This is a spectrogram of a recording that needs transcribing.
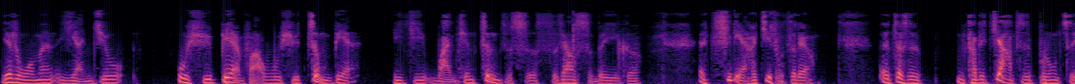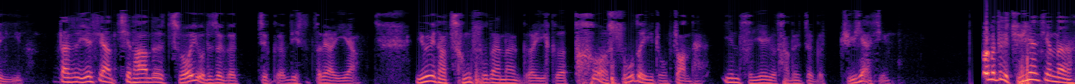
也是我们研究戊戌变法、戊戌政变以及晚清政治史、思想史的一个呃起点和基础资料。呃，这是它的价值不容置疑的。但是也像其他的所有的这个这个历史资料一样。因为它成熟在那个一个特殊的一种状态，因此也有它的这个局限性。那么这个局限性呢？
